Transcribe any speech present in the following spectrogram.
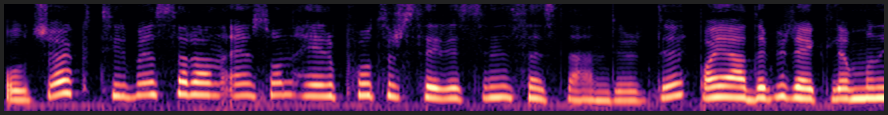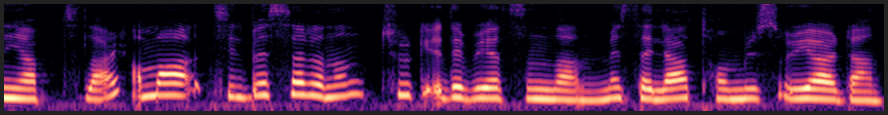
olacak. Tilbe Saran en son Harry Potter serisini seslendirdi. Bayağı da bir reklamını yaptılar. Ama Tilbe Saran'ın Türk edebiyatından mesela Tomris Uyar'dan,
